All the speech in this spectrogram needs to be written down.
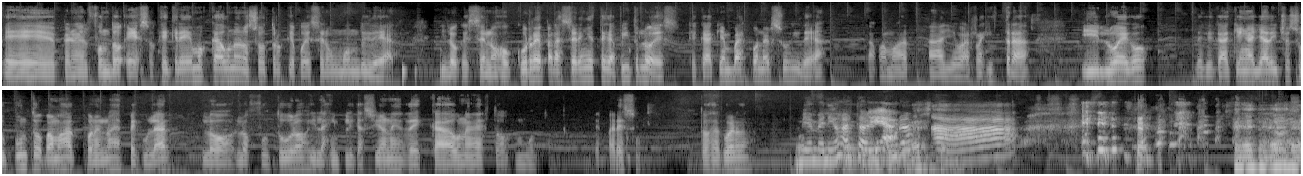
Eh, pero en el fondo eso, ¿qué creemos cada uno de nosotros que puede ser un mundo ideal? Y lo que se nos ocurre para hacer en este capítulo es que cada quien va a exponer sus ideas, las vamos a, a llevar registradas y luego de que cada quien haya dicho su punto, vamos a ponernos a especular los, los futuros y las implicaciones de cada uno de estos mundos. ¿Les parece? ¿Todos de acuerdo? Bienvenidos a esta aventura. Ah, Entonces,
